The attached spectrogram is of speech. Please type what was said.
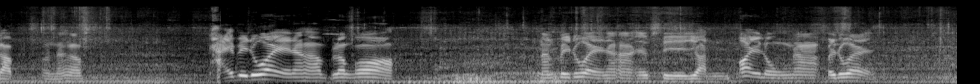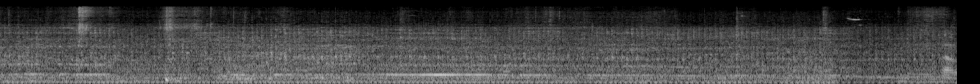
กลับนะครับไถไปด้วยนะครับ แล้วก็ นั้นไปด้วยนะฮะ FC หย่อนอ้อยลงนะไปด้วย ครับ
